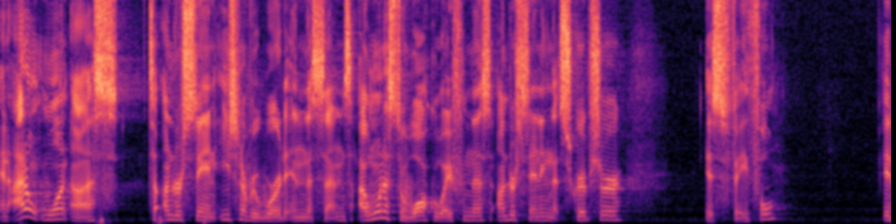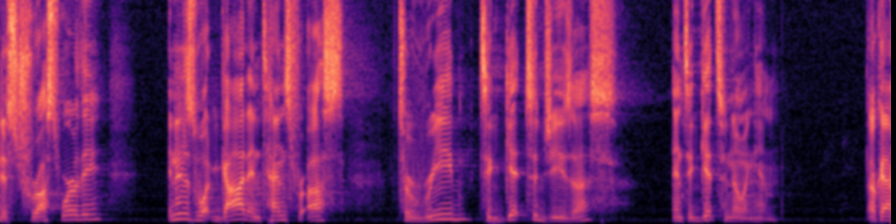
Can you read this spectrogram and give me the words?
and I don't want us to understand each and every word in this sentence. I want us to walk away from this understanding that Scripture is faithful, it is trustworthy, and it is what God intends for us to read to get to Jesus and to get to knowing Him. Okay?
